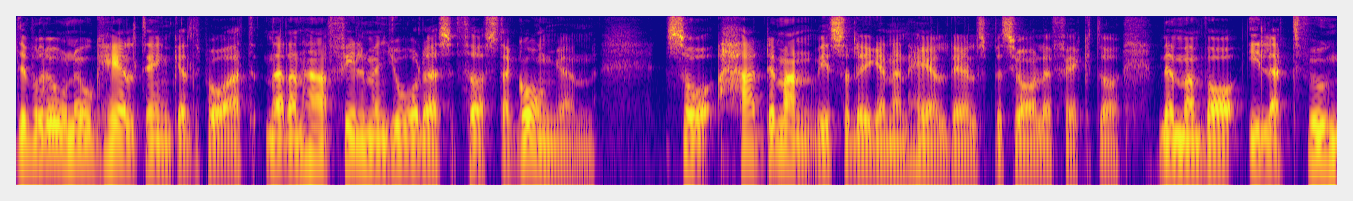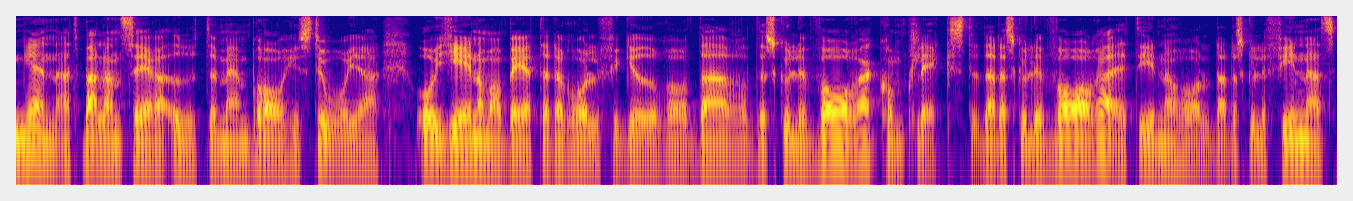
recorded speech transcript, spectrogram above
Det beror nog helt enkelt på att när den här filmen gjordes första gången så hade man visserligen en hel del specialeffekter men man var illa tvungen att balansera ut det med en bra historia och genomarbetade rollfigurer där det skulle vara komplext, där det skulle vara ett innehåll, där det skulle finnas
